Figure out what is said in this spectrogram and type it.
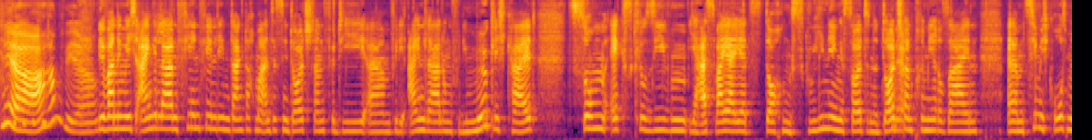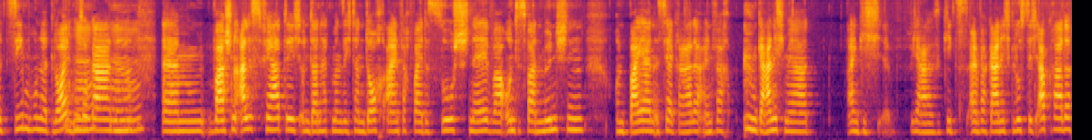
Ja, haben wir. Wir waren nämlich eingeladen. Vielen, vielen lieben Dank nochmal an Disney Deutschland für die, ähm, für die Einladung, für die Möglichkeit zum exklusiven, ja, es war ja jetzt doch ein Screening, es sollte eine Deutschlandpremiere sein, ähm, ziemlich groß mit 700 Leuten sogar, ne? ähm, war schon alles fertig und dann hat man sich dann doch einfach, weil das so schnell war und es war in München und Bayern ist ja gerade einfach gar nicht mehr eigentlich ja, geht's einfach gar nicht lustig ab gerade.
